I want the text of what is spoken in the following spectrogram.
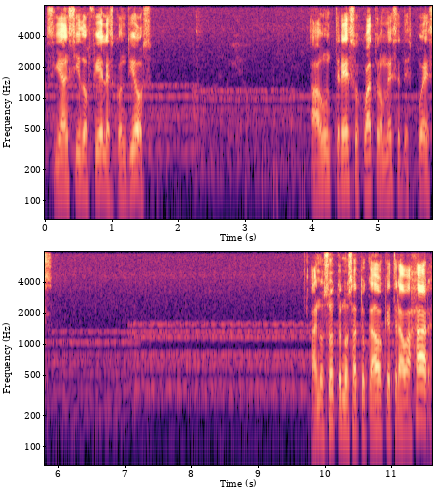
si han sido fieles con Dios aún tres o cuatro meses después. A nosotros nos ha tocado que trabajar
